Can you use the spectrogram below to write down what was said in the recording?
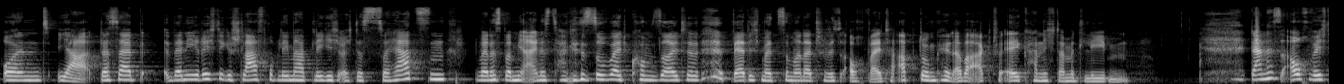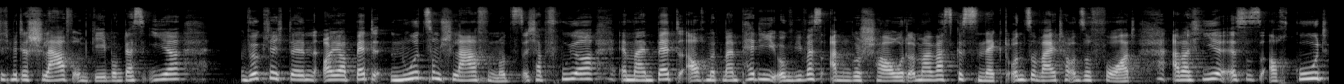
Und ja, deshalb, wenn ihr richtige Schlafprobleme habt, lege ich euch das zu Herzen. Wenn es bei mir eines Tages so weit kommen sollte, werde ich mein Zimmer natürlich auch weiter abdunkeln, aber aktuell kann ich damit leben. Dann ist auch wichtig mit der Schlafumgebung, dass ihr wirklich denn euer Bett nur zum Schlafen nutzt. Ich habe früher in meinem Bett auch mit meinem Paddy irgendwie was angeschaut und mal was gesnackt und so weiter und so fort. Aber hier ist es auch gut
